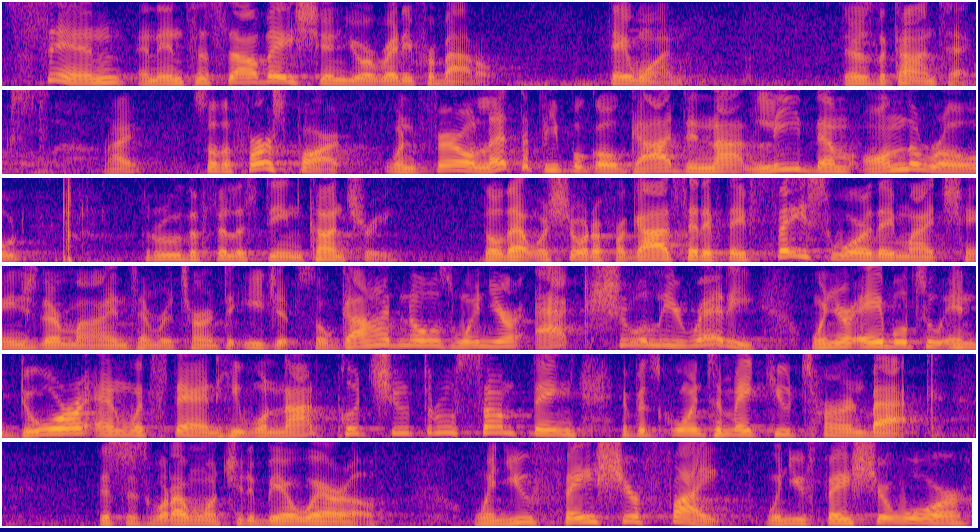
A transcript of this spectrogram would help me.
sin and into salvation, you're ready for battle. Day one. There's the context, right? So the first part, when Pharaoh let the people go, God did not lead them on the road through the Philistine country though that was shorter. For God said if they face war, they might change their minds and return to Egypt. So God knows when you're actually ready, when you're able to endure and withstand. He will not put you through something if it's going to make you turn back. This is what I want you to be aware of. When you face your fight, when you face your war,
